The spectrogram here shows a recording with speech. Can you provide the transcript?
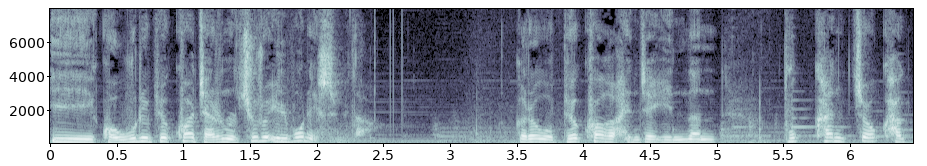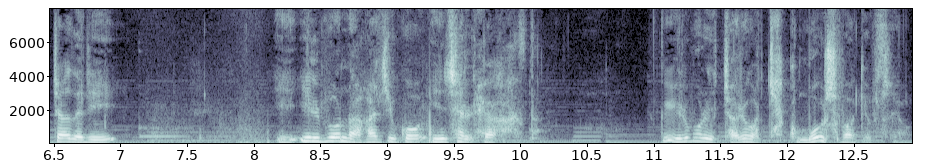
이 고구려 벽화 자료는 주로 일본에 있습니다. 그리고 벽화가 현재 있는 북한 쪽 학자들이 이 일본 와가지고 인쇄를 해가거든. 그 일본의 자료가 자꾸 모일 수밖에 없어요.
